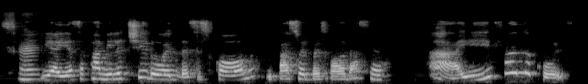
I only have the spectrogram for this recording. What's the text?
Certo. E aí essa família tirou ele dessa escola e passou ele para a escola da Serra. Ah, aí foi outra coisa.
